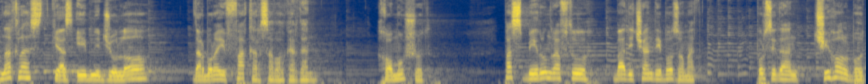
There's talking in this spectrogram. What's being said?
нақл аст ки аз ибни ҷулло дар бораи фақр савол карданд хомӯш шуд. Пас берун рафту баъди чанде боз омад. Пурсиданд чӣ ҳол буд?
